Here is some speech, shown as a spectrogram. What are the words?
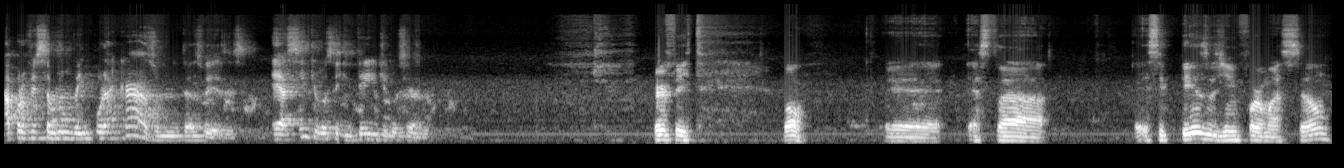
A profissão não vem por acaso, muitas vezes. É assim que você entende, Luciano? Perfeito. Bom, é, esta, esse peso de informação,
